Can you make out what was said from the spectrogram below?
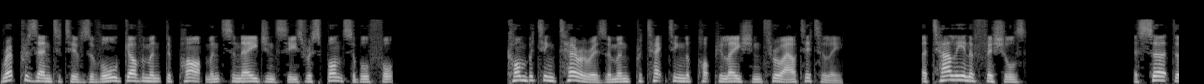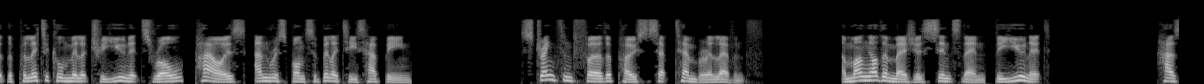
representatives of all government departments and agencies responsible for combating terrorism and protecting the population throughout Italy. Italian officials assert that the political military unit's role, powers, and responsibilities have been strengthened further post-September 11. Among other measures since then, the unit has,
